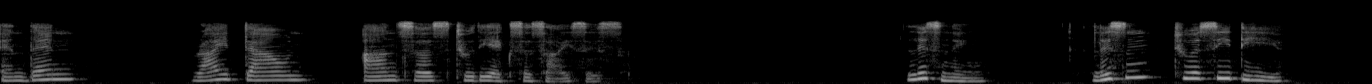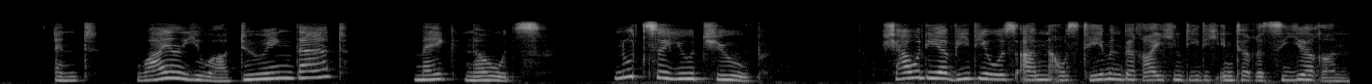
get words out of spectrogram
and then write down answers to the exercises. Listening. Listen to a CD and while you are doing that, make notes. Nutze YouTube. Schau dir Videos an aus Themenbereichen, die dich interessieren,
